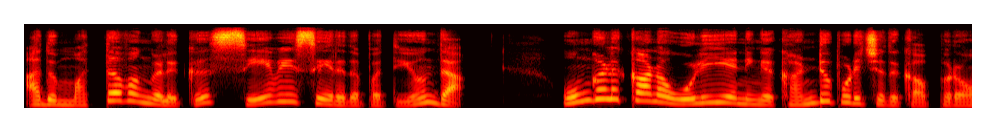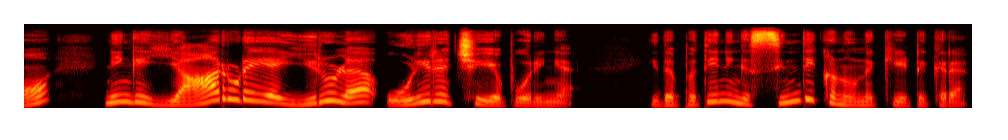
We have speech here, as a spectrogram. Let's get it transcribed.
அது மத்தவங்களுக்கு சேவை செய்யறத பத்தியும் தான். உங்களுக்கான ஒளியை நீங்க கண்டுபிடிச்சதுக்கு அப்புறம் நீங்க யாருடைய இருள ஒளிரச் செய்ய போறீங்க? இத பத்தி நீங்க சிந்திக்கணும்னு கேட்டுக்கிறேன்.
